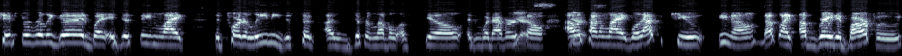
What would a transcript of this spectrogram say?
chips were really good, but it just seemed like the tortellini just took a different level of skill and whatever. Yes, so I yes. was kind of like, well, that's cute. You know, that's like upgraded bar food.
